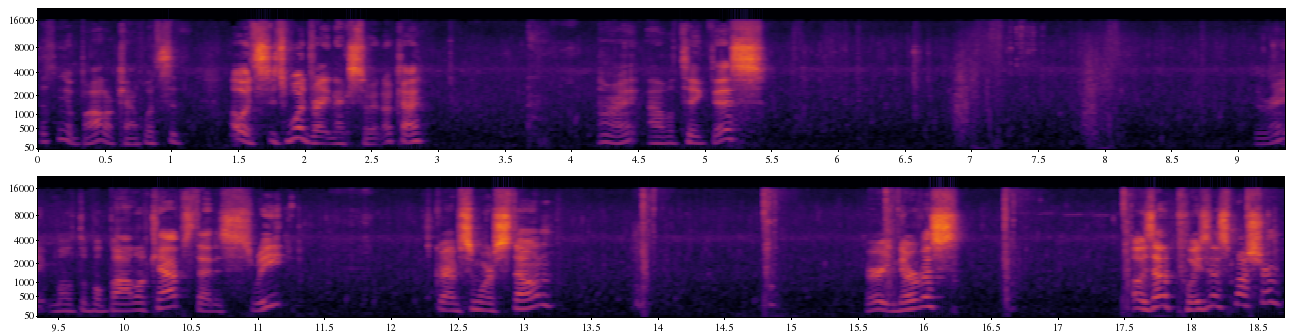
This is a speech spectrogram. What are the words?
Nothing a bottle cap. What's it? Oh, it's it's wood right next to it. Okay. All right, I will take this. All right, multiple bottle caps. That is sweet. Let's grab some more stone. Very nervous. Oh, is that a poisonous mushroom?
